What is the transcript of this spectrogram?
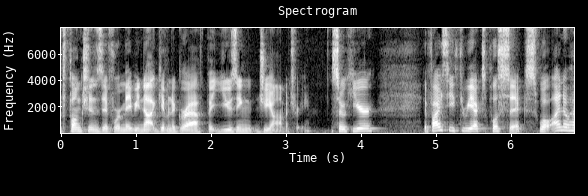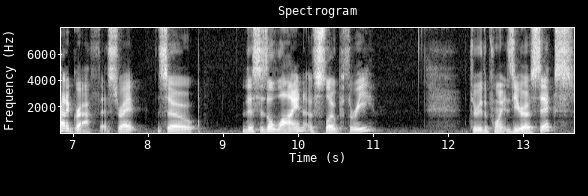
functions if we're maybe not given a graph but using geometry. So here, if I see 3x plus 6, well, I know how to graph this, right? So this is a line of slope 3 through the point 0, 0.06.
